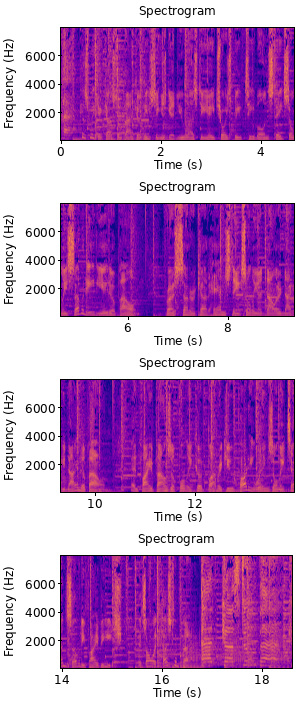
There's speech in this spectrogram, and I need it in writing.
pack. This week at Custom Pack of Hastings get USDA choice beef T-bone steaks only $7.88 a pound. Fresh center cut ham steaks only $1.99 a pound. And five pounds of fully cooked barbecue party wings only $10.75 each. It's all at Custom Pack. At custom pack,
